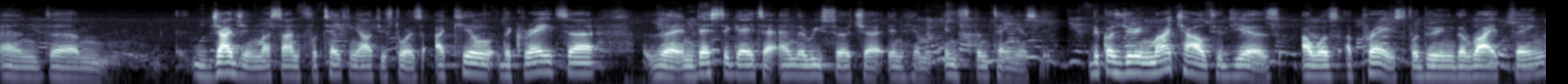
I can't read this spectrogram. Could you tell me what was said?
and um, judging my son for taking out his toys. I kill the creator, the investigator, and the researcher in him instantaneously. Because during my childhood years, I was appraised for doing the right thing.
